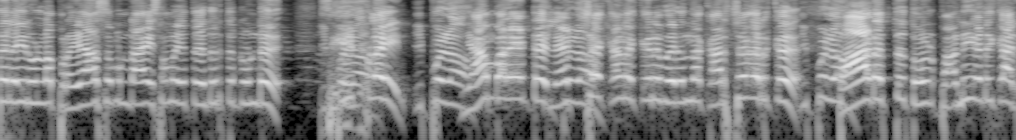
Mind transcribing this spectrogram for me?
നിലയിലുള്ള പ്രയാസമുണ്ടായ സമയത്ത് എതിർത്തിട്ടുണ്ട്. ഇപ്പോഴാ? ഞാൻ പറയട്ടെ ലക്ഷക്കണക്കിന് വരുന്ന കർഷകർക്ക് പാടത്ത് പണിയെടുക്കാൻ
